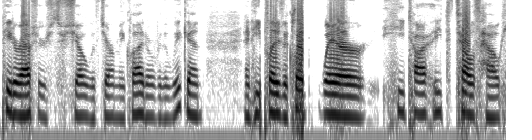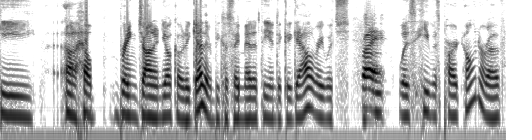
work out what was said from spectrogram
Peter Asher's show with Jeremy Clyde over the weekend, and he plays a clip where he ta- he tells how he uh, helped bring John and Yoko together because they met at the Indica Gallery, which right. was he was part owner of,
